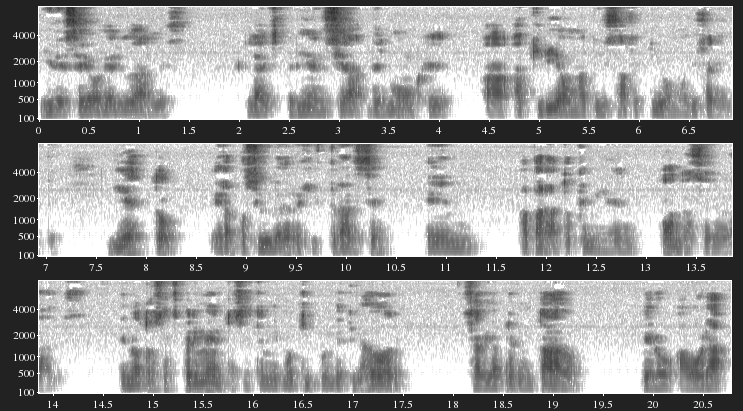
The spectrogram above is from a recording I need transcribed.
y deseo de ayudarles, la experiencia del monje adquiría un matiz afectivo muy diferente. Y esto era posible registrarse en aparatos que miden ondas cerebrales. En otros experimentos, este mismo equipo investigador se había preguntado, pero ahora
